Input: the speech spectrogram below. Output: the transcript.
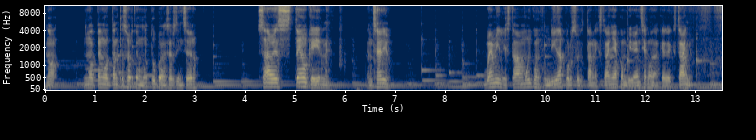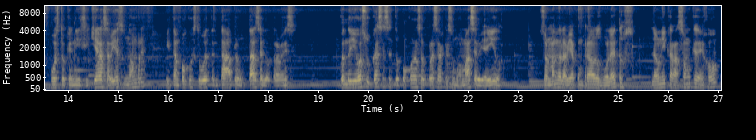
No, no tengo tanta suerte como tú, para ser sincero. Sabes, tengo que irme. En serio. Emily estaba muy confundida por su tan extraña convivencia con aquel extraño, puesto que ni siquiera sabía su nombre y tampoco estuvo tentada a preguntárselo otra vez. Cuando llegó a su casa se topó con la sorpresa que su mamá se había ido. Su hermano le había comprado los boletos. La única razón que dejó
